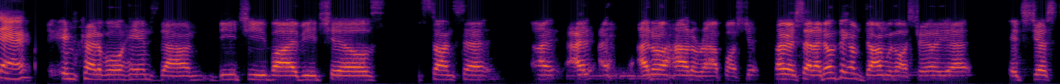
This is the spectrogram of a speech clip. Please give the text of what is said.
Fair, incredible, hands down. Beachy vibey, chills, sunset. I, I I don't know how to wrap Australia. Like I said, I don't think I'm done with Australia yet. It's just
